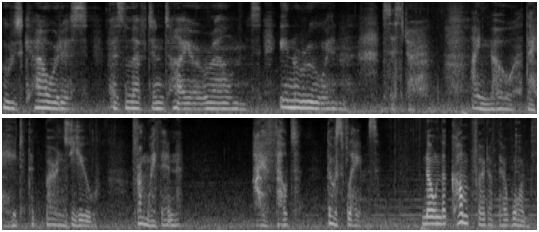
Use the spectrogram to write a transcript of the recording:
whose cowardice has left entire realms in ruin. Sister, I know the hate that burns you from within. I have felt those flames, known the comfort of their warmth.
